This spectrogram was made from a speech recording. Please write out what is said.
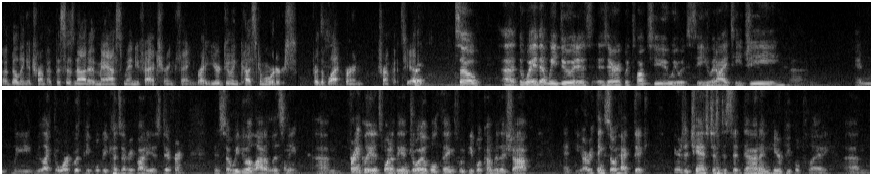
uh, building a trumpet. This is not a mass manufacturing thing, right? You're doing custom orders for the Blackburn trumpets, yeah? Right. So uh, the way that we do it is, is Eric would talk to you. We would see you at ITG, um, and we we like to work with people because everybody is different, and so we do a lot of listening. Um, frankly, it's one of the enjoyable things when people come to the shop, and you know everything's so hectic. Here's a chance just to sit down and hear people play, um,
